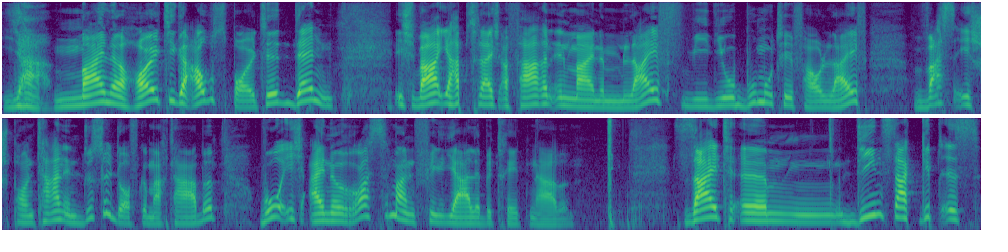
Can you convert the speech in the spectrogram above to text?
Ja, meine heutige Ausbeute, denn ich war, ihr habt es vielleicht erfahren in meinem Live-Video, Bumo TV Live, was ich spontan in Düsseldorf gemacht habe, wo ich eine Rossmann-Filiale betreten habe. Seit ähm, Dienstag gibt es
